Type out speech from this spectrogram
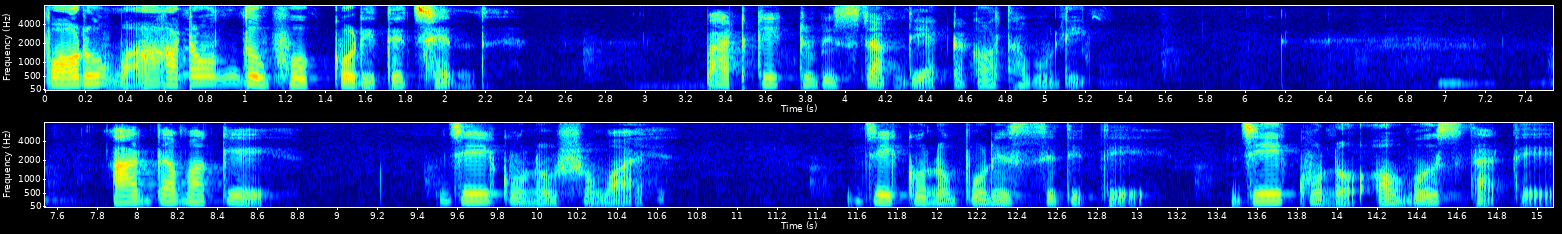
পরম আনন্দ ভোগ করিতেছেন। পাঠকে একটু বিশ্রাম দিয়ে একটা কথা বলি। আদামাকে যে কোনো সময়, যে কোনো পরিস্থিতিতে, যে কোনো অবস্থাতে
